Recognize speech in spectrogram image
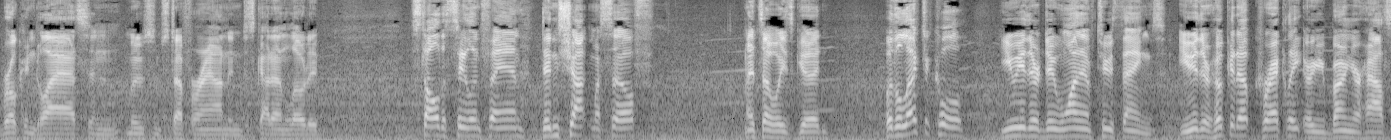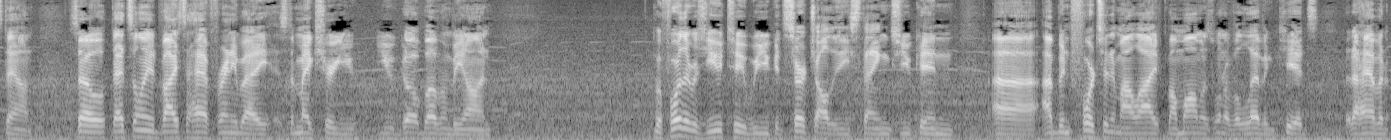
broken glass, and moved some stuff around, and just got unloaded. Installed a ceiling fan. Didn't shock myself. That's always good. With electrical, you either do one of two things. You either hook it up correctly or you burn your house down. So that's the only advice I have for anybody is to make sure you, you go above and beyond. Before there was YouTube where you could search all of these things, you can. Uh, I've been fortunate in my life. My mom is one of 11 kids that I have a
